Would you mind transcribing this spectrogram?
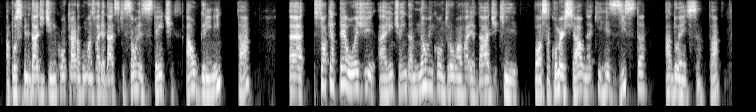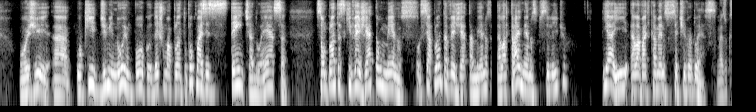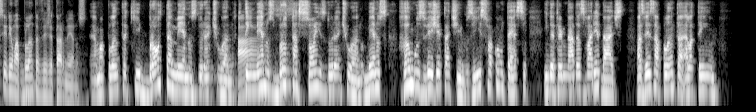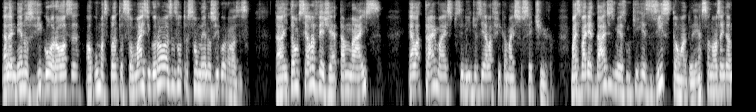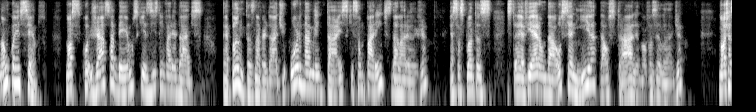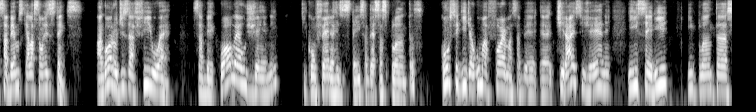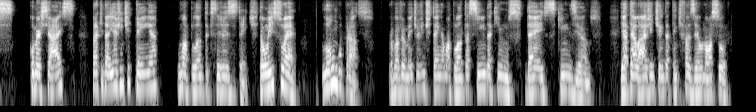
a possibilidade de encontrar algumas variedades que são resistentes ao greening, tá? É, só que até hoje a gente ainda não encontrou uma variedade que possa comercial, né? Que resista à doença, tá? Hoje, uh, o que diminui um pouco, deixa uma planta um pouco mais resistente à doença, são plantas que vegetam menos. Se a planta vegeta menos, ela atrai menos psilídeo e aí ela vai ficar menos suscetível à doença. Mas o que seria uma planta vegetar menos? É uma planta que brota menos durante o ano, ah. tem menos brotações durante o ano, menos ramos vegetativos, e isso acontece em determinadas variedades. Às vezes a planta ela tem ela é menos vigorosa, algumas plantas são mais vigorosas, outras são menos vigorosas. Tá? Então, se ela vegeta mais, ela atrai mais psilídeos e ela fica mais suscetível. Mas variedades mesmo que resistam à doença, nós ainda não conhecemos. Nós já sabemos que existem variedades, é, plantas, na verdade, ornamentais, que são parentes da laranja. Essas plantas é, vieram da Oceania, da Austrália, Nova Zelândia nós já sabemos que elas são resistentes. Agora, o desafio é saber qual é o gene que confere a resistência dessas plantas, conseguir de alguma forma saber é, tirar esse gene e inserir em plantas comerciais, para que daí a gente tenha uma planta que seja resistente. Então, isso é longo prazo. Provavelmente a gente tenha uma planta assim daqui uns 10, 15 anos. E até lá a gente ainda tem que fazer o nosso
